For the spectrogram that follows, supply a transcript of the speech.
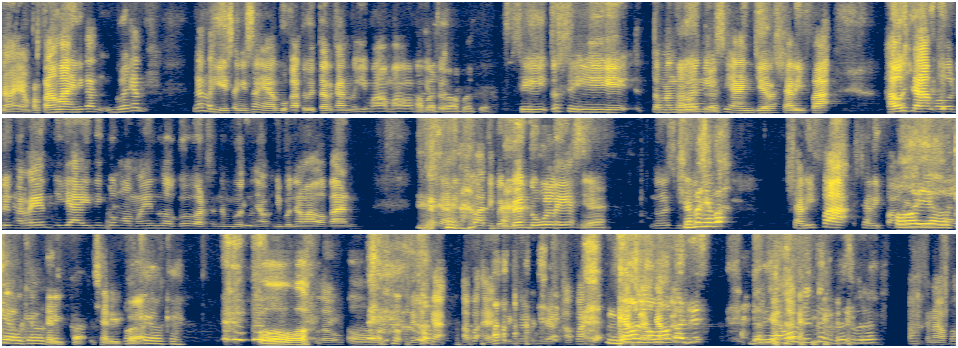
Nah yang pertama ini kan gue kan kan lagi iseng-iseng ya buka Twitter kan lagi malam-malam Apa gitu. tuh? Apa tuh? Si itu si teman Ah, gue nih terus? si Anjir Syarifa. Haus ya kalau dengerin, iya ini gue ngomongin lo, gue baru nyebut nyebut nama lo kan. Syarifa tiba-tiba nulis Iya. nulis Siapa siapa? Syarifa, Syarifa. Oh iya, oke oke oke. Syarifa, Syarifa. Oke oke. Oh, Lo oh. denger nggak? Apa eh denger nggak? Apa? Enggak enggak apa-apa, Dris. Dari awal denger gue sebenarnya. Ah kenapa?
